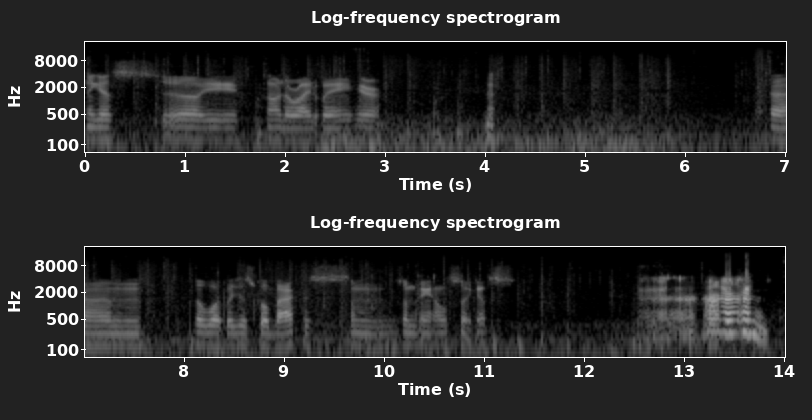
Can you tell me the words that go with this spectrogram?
I guess uh, not the right way here. um, so what? We just go back or some something else? I guess. Oops. Right, so where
